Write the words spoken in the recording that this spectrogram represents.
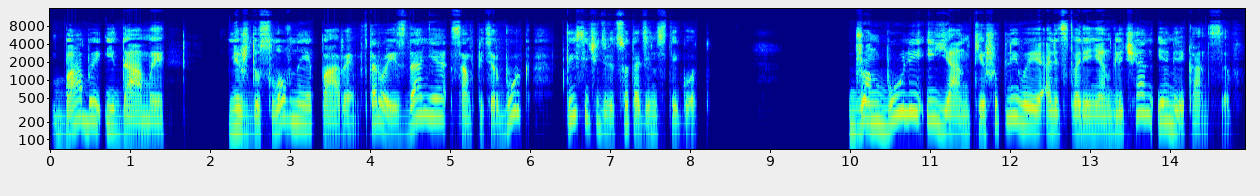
«Бабы и дамы», «Междусловные пары». Второе издание «Санкт-Петербург», 1911 год. Джон Були и Янки – шутливые олицетворения англичан и американцев.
